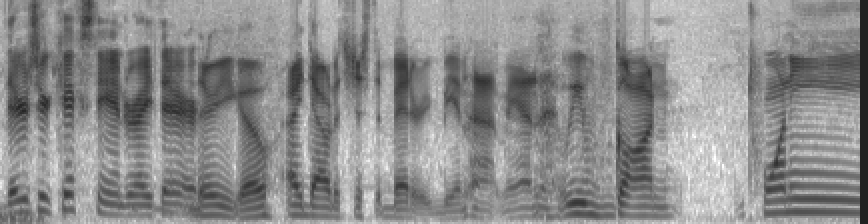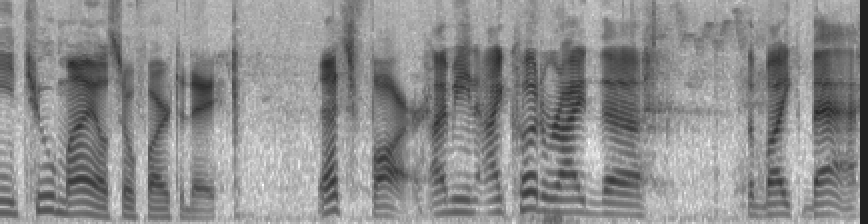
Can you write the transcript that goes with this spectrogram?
there's your kickstand right there. There you go. I doubt it's just the battery being hot, man. We've gone 22 miles so far today. That's far. I mean, I could ride the the bike back.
